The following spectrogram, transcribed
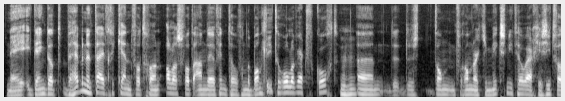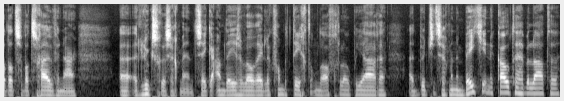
Nee, ik denk dat we hebben een tijd gekend wat gewoon alles wat AMD of Intel van de band lieten rollen werd verkocht. Mhm. Ehm, de- dus dan verandert je mix niet heel erg. Je ziet wel dat ze wat schuiven naar eh, het luxere segment. Zeker AMD is er wel redelijk van beticht om de afgelopen jaren het budgetsegment een beetje in de kou te hebben laten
